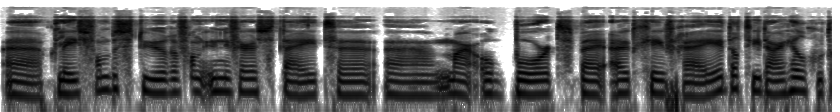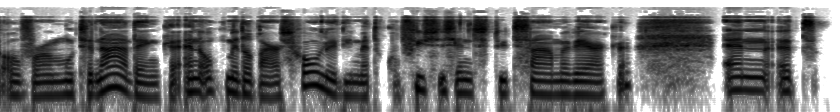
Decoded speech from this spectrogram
uh, college van besturen van universiteiten, uh, maar ook boards bij uitgeverijen, dat die daar heel goed over moeten nadenken. En ook middelbare scholen die met het Confucius Instituut samenwerken. En het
